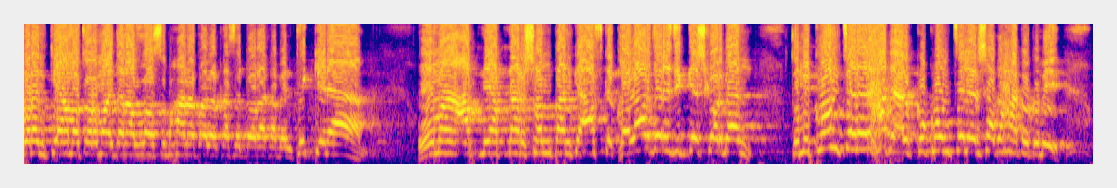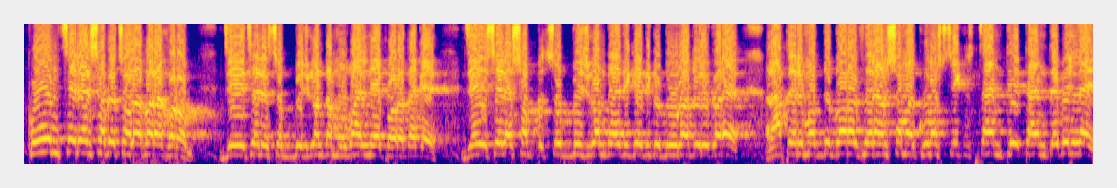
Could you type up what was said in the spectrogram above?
করেন, কিয়ামতের ময়দান আল্লাহ সুবহানাহু কাছে দরা খাবেন ঠিক কি না ও মা আপনি আপনার সন্তানকে আজকে কলার ধরে জিজ্ঞেস করবেন, তুমি কোন ছেলের হাতে, কোন ছেলের সাথে হাঁটো তুমি? কোন ছেলের সাথে চলাফেরা করো? যে ছেলে চব্বিশ ঘণ্টা মোবাইল নিয়ে পড়ে থাকে, যে ছেলে সব চব্বিশ ঘণ্টা এদিকে এদিকে দৌড়াদৌড়ি করে, রাতের মধ্যে ঘরে ফেরার সময় কোন টাইম টাইম টেবিল নেই,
